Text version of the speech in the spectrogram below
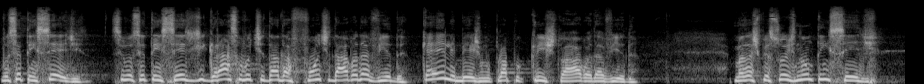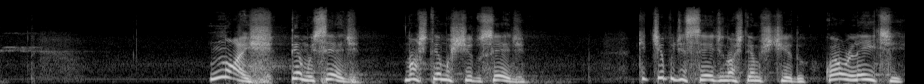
Você tem sede? Se você tem sede, de graça eu vou te dar da fonte da água da vida, que é Ele mesmo, o próprio Cristo, a água da vida. Mas as pessoas não têm sede. Nós temos sede? Nós temos tido sede? Que tipo de sede nós temos tido? Qual é o leite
